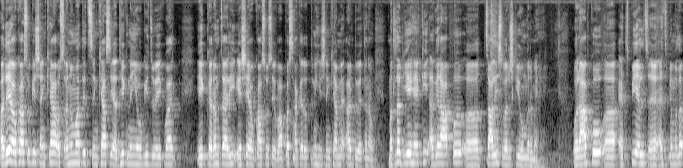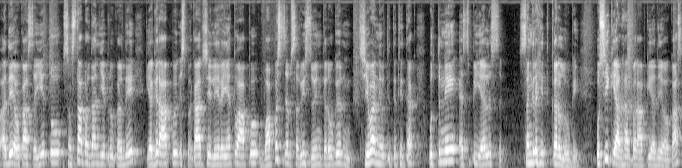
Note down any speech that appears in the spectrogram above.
अधे अवकाशों की संख्या उस अनुमानित संख्या से अधिक नहीं होगी जो एक बार एक कर्मचारी ऐसे अवकाशों से वापस आकर उतनी ही संख्या में अर्ध वेतन मतलब ये है कि अगर आप चालीस वर्ष की उम्र में हैं और आपको H P L H P मतलब अदय अवकाश चाहिए तो संस्था प्रधान ये प्रूव कर दे कि अगर आप इस प्रकार से ले रहे हैं तो आप वापस जब सर्विस ज्वाइन करोगे और सेवानिवृत्ति तिथि तक उतने एच पी एल संग्रहित कर लोगे, उसी के आधार पर आपकी अदय अवकाश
